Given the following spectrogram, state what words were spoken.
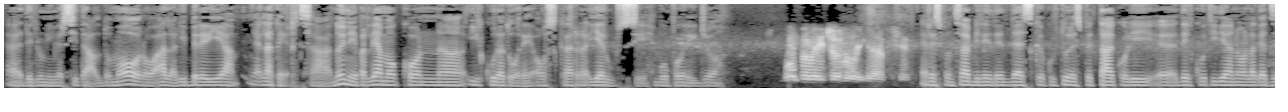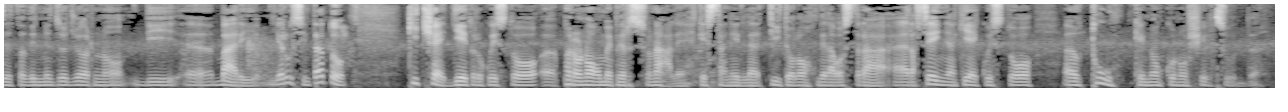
eh, dell'Università Aldo Moro, alla libreria La Terza. Noi ne parliamo con eh, il curatore Oscar Iarussi. Buon pomeriggio pomeriggio. Buon pomeriggio a voi, grazie. È responsabile del desk Cultura e Spettacoli eh, del quotidiano La Gazzetta del Mezzogiorno di eh, Bari. Iarussi, intanto chi c'è dietro questo eh, pronome personale che sta nel titolo della vostra eh, rassegna? Chi è questo eh, tu che non conosci il Sud?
